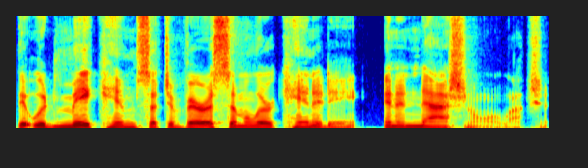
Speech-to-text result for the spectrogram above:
that would make him such a verisimilar candidate in a national election.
